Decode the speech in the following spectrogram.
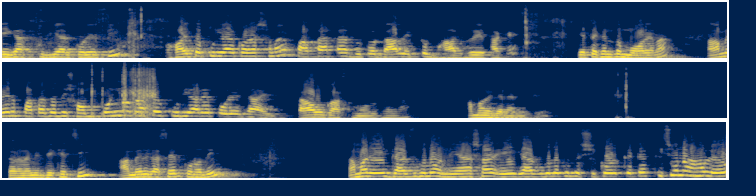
এই গাছ কুরিয়ার করেছি। হয়তো কুরিয়ার করার সময় পাতাটা দুটো ডাল একটু ভাজ হয়ে থাকে। এতে কিন্তু মরে না। আমের পাতা যদি সম্পূর্ণ গাছে কুরিয়ারে পড়ে যায়, তাও গাছ মরবে না। আমার গ্যারান্টি কারণ আমি দেখেছি আমের গাছের কোনোদিন আমার এই গাছগুলো নিয়ে আসা এই গাছগুলো কিন্তু শিকড় কেটে কিছু না হলেও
